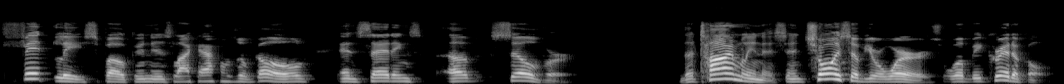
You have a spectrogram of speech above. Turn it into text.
fitly spoken is like apples of gold in settings of silver. The timeliness and choice of your words will be critical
